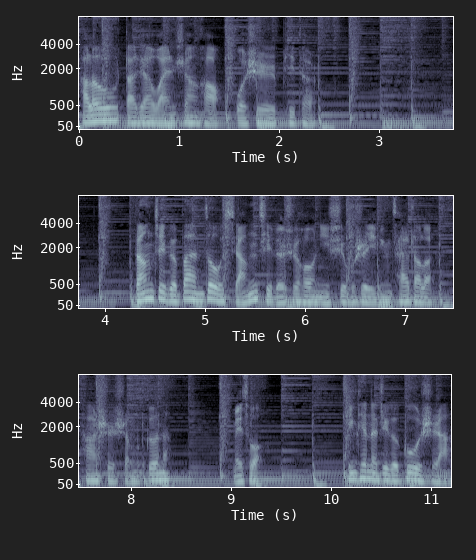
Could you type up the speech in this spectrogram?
Hello，大家晚上好，我是 Peter。当这个伴奏响起的时候，你是不是已经猜到了它是什么歌呢？没错，今天的这个故事啊，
